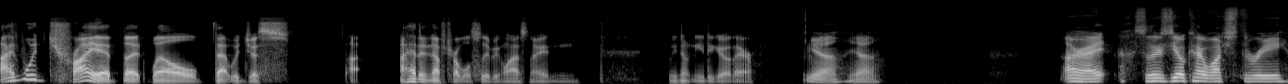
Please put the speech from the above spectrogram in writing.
I would try it, but well, that would just. I, I had enough trouble sleeping last night, and we don't need to go there. Yeah, yeah. All right. So there's Yokai Watch 3.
